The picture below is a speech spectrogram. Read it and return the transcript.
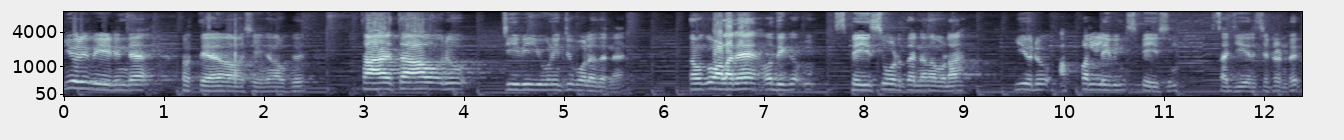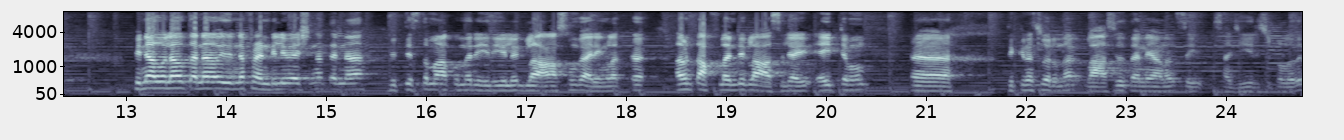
ഈ ഒരു വീടിന്റെ പ്രത്യേകത എന്ന് വെച്ച് കഴിഞ്ഞാൽ നമുക്ക് താഴത്തെ ആ ഒരു ടി വി യൂണിറ്റ് പോലെ തന്നെ നമുക്ക് വളരെ അധികം സ്പേസ് കൊടുത്ത് തന്നെ നമ്മുടെ ഈ ഒരു അപ്പർ ലിവിങ് സ്പേസും സജ്ജീകരിച്ചിട്ടുണ്ട്. പിന്നെ അതുപോലെ തന്നെ ഇതിന്റെ ഫ്രണ്ട് ലിവേഷനെ തന്നെ വ്യത്യസ്തമാക്കുന്ന രീതിയിൽ ഗ്ലാസും കാര്യങ്ങളൊക്കെ അതുകൊണ്ട് ടഫ്ലന്റ് ഗ്ലാസ്സിൽ ഏറ്റവും തിക്നെസ് വരുന്ന ഗ്ലാസ്സിൽ തന്നെയാണ് സജ്ജീകരിച്ചിട്ടുള്ളത്.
